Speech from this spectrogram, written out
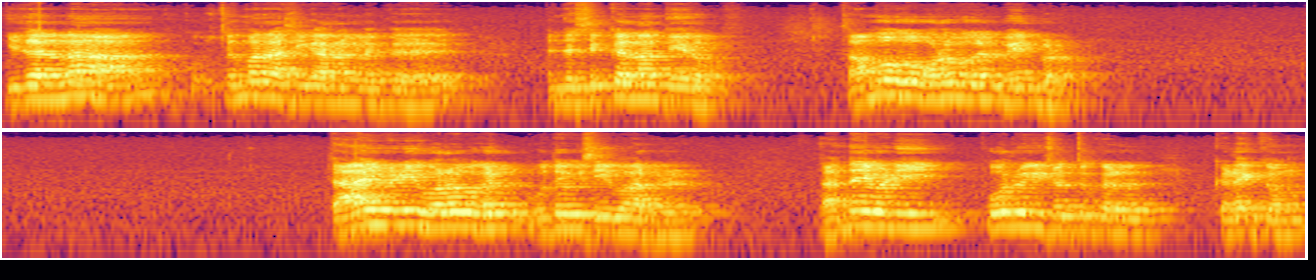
இதெல்லாம் சிம்மராசிக்காரங்களுக்கு இந்த சிக்கல்லாம் தீரும். சமூக உறவுகள் மேம்படும். தாய் வழி உறவுகள் உதவி செய்வார்கள். தந்தை வழி பூர்வீக சொத்துக்கள் கிடைக்கும்.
